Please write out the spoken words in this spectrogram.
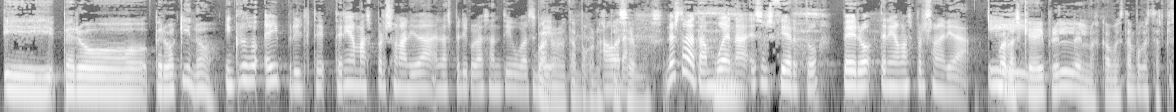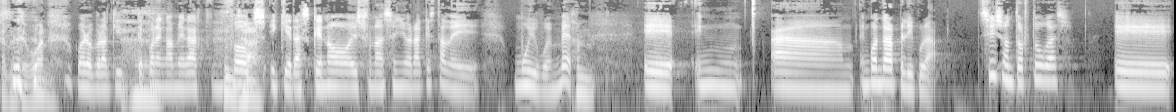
y, pero, pero aquí no. Incluso April te- tenía más personalidad en las películas antiguas. Bueno, que no, tampoco nos ahora. pasemos. No estaba tan buena, eso es cierto, pero tenía más personalidad. Y, Bueno, es que April en los cómics tampoco está especialmente buena. bueno, pero aquí te ponen a Megan Fox y quieras que no, es una señora que está de muy buen ver. Eh, en, a- en cuanto a la película, sí son tortugas eh,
